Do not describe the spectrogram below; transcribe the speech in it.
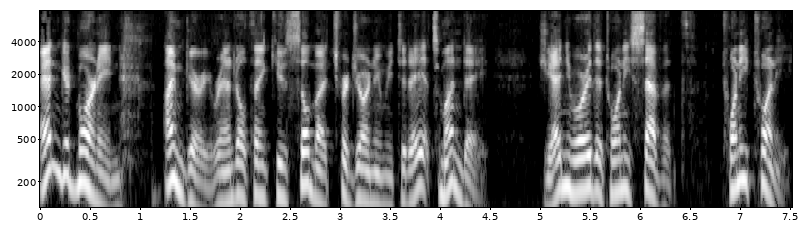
And good morning. I'm Gary Randall. Thank you so much for joining me today. It's Monday, January the 27th, 2020,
